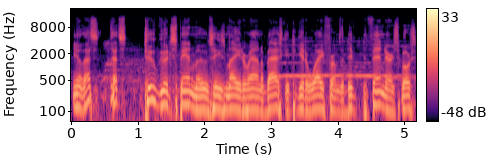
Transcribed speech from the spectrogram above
You know, that's that's two good spin moves he's made around the basket to get away from the de defenders. Of course,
